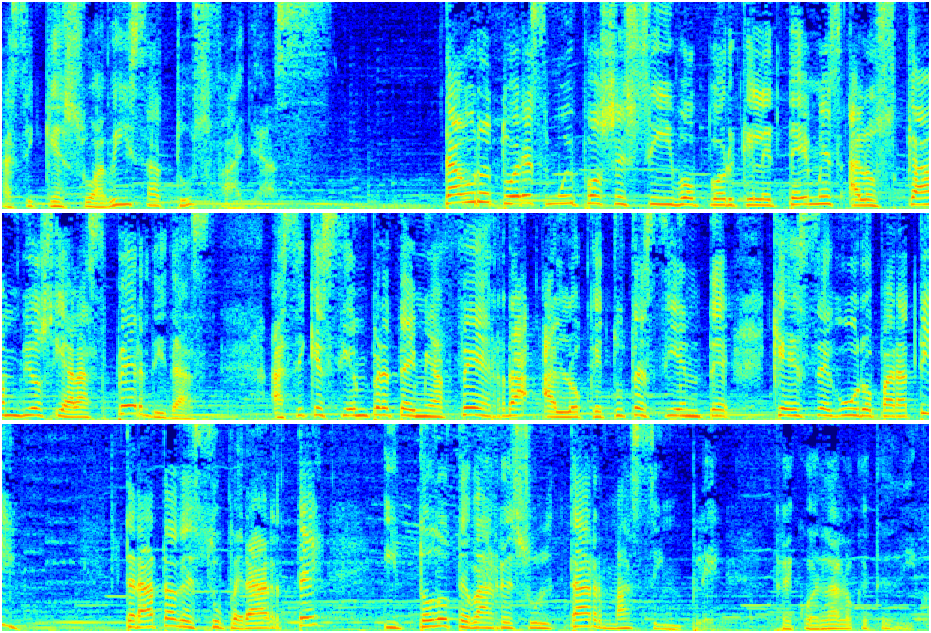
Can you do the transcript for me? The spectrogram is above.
Así que suaviza tus fallas. Tauro, tú eres muy posesivo porque le temes a los cambios y a las pérdidas. Así que siempre te me aferra a lo que tú te sientes que es seguro para ti. Trata de superarte y todo te va a resultar más simple. Recuerda lo que te digo.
